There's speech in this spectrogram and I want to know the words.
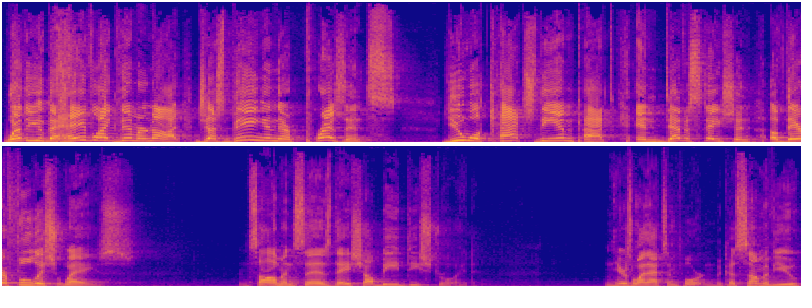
whether you behave like them or not, just being in their presence, you will catch the impact and devastation of their foolish ways. And Solomon says, They shall be destroyed. And here's why that's important because some of you,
